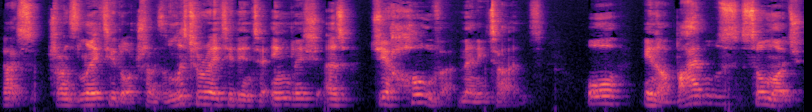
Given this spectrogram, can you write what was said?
That's translated or transliterated into English as Jehovah many times. Or in our Bibles, so much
